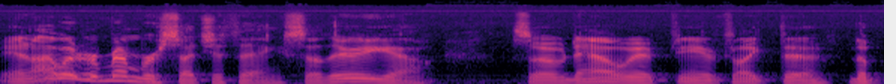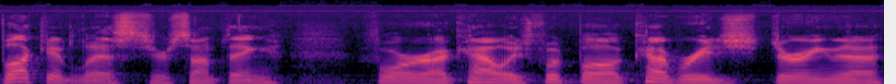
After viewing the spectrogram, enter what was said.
And I would remember such a thing. So there you go. So now it's you know, like the, the bucket list or something for uh, college football coverage during the,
